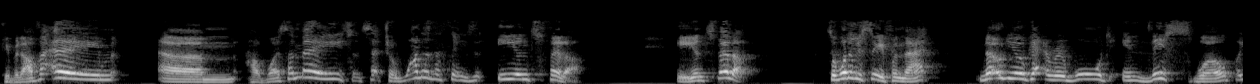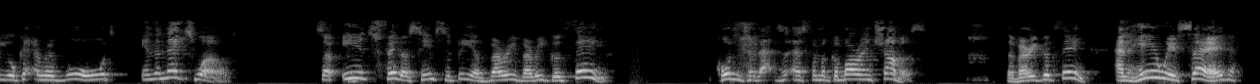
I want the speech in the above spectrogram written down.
for aim, um, Havwas mate, etc. One of the things is Iyun filler, Iyun filler. So what do we see from that? not only you'll get a reward in this world, but you'll get a reward in the next world. So Eid's filler seems to be a very, very good thing. According to that, as from a Gemara in Shabbos. It's a very good thing. And here we've said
